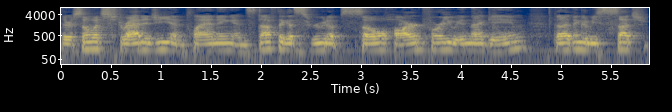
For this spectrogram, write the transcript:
There's so much strategy and planning and stuff that gets screwed up so hard for you in that game that I think it would be such,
